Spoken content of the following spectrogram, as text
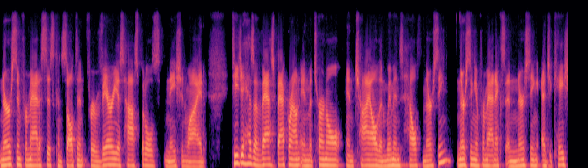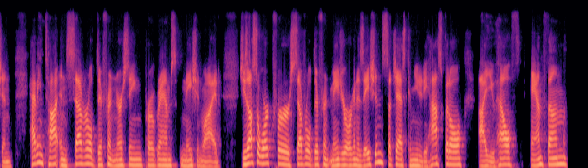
nurse informaticist consultant for various hospitals nationwide. TJ has a vast background in maternal and child and women's health nursing, nursing informatics, and nursing education, having taught in several different nursing programs nationwide. She's also worked for several different major organizations such as Community Hospital, IU Health, Anthem,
